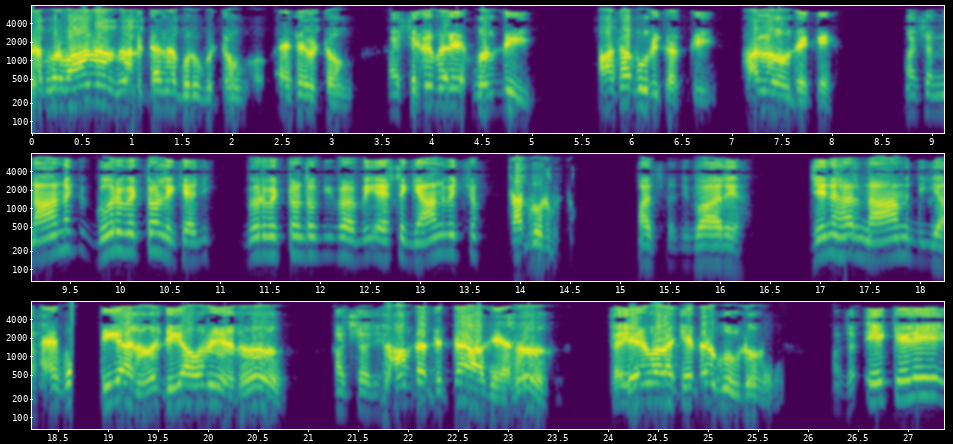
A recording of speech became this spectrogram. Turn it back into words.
ਮੈਂ ਕੁਰਬਾਨ ਹਾਂ ਕਹਿੰਦਾ ਗੁਰੂ ਬਿਟੋ ਐਸੇ ਬਿਟੋ ਐਸੇ ਮੇਰੇ ਮਨ ਦੀ ਆਸਾ ਪੂਰੀ ਕਰਤੀ ਨਾਮ ਦੇ ਕੇ। ਅੱਛਾ ਨਾਨਕ ਗੁਰ ਵਿਟੋਂ ਲਿਖਿਆ ਜੀ। ਗੁਰ ਵਿਟੋਂ ਤੋਂ ਕੀ ਭਾਵ ਵੀ ਇਸ ਗਿਆਨ ਵਿੱਚੋਂ? ਸਤਗੁਰ ਬਿਟੋ ਅੱਛਾ ਜੀ ਵਾਰਿਆ। ਜਿਨ ਹਰ ਨਾਮ ਦਿਆ। ਦਿਆ ਨਾ ਦਿਆ ਉਹਨੇ ਨਾ। ਅੱਛਾ ਜੀ। ਨਾਮ ਤਾਂ ਦਿੱਤਾ ਆ ਗਿਆ ਨਾ। ਤੇ ਦੇਣ ਵਾਲਾ ਚੇਤਨ ਗੁਰੂ ਨੂੰ। ਇਹ ਕਿਹੜੇ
